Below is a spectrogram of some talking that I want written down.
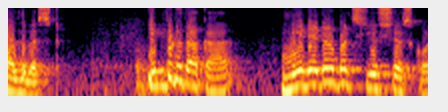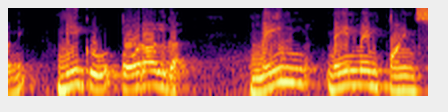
ఆల్ ది బెస్ట్ ఇప్పుడు దాకా మీ డేట్ ఆఫ్ బర్త్స్ యూస్ చేసుకొని మీకు ఓవరాల్గా మెయిన్ మెయిన్ మెయిన్ పాయింట్స్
